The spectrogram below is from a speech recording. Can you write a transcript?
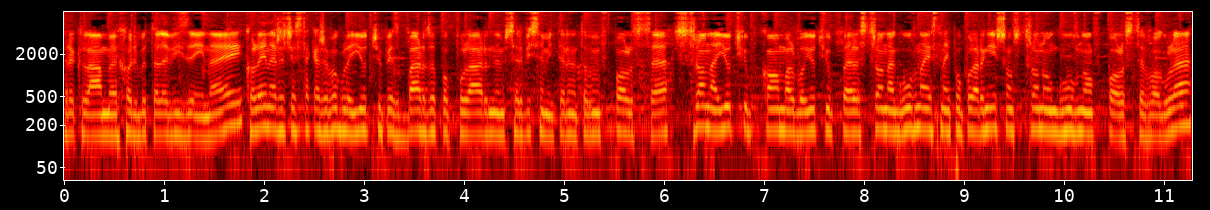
reklamy choćby telewizyjnej. Kolejna rzecz jest taka, że w ogóle YouTube jest bardzo popularnym serwisem internetowym w Polsce. Strona youtube.com albo youtube.pl, strona główna jest najpopularniejszą stroną główną w Polsce w ogóle,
